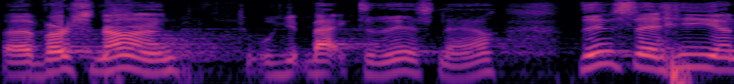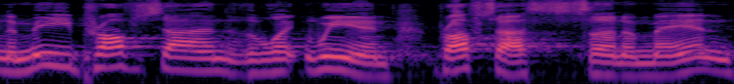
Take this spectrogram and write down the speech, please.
uh, verse 9, we'll get back to this now. Then said he unto me, Prophesy unto the wind, prophesy, son of man,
